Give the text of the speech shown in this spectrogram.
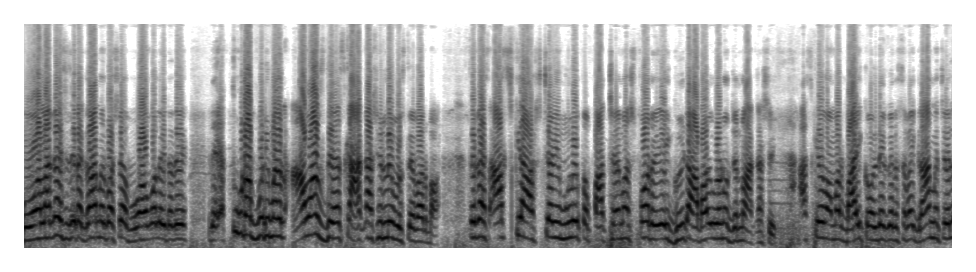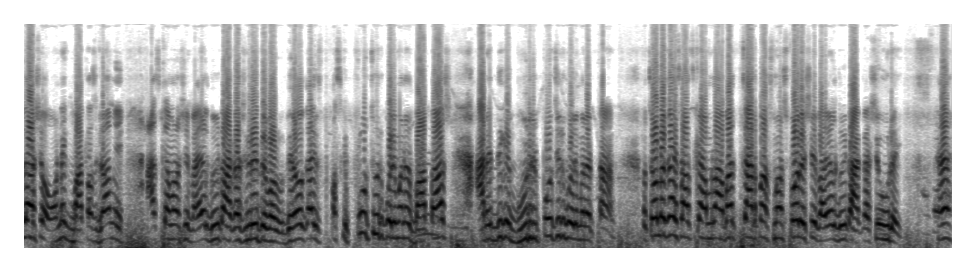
বোয়া লাগাইছে যেটা গ্রামের ভাষায় বোয়া বলে, এটাতে এটা এতটা পরিমাণের আওয়াজ দেয় আজকে আকাশ উঠলে বুঝতে পারবা। তো গাইস আজকে আসছে আমি মূলত পাঁচ ছয় মাস পরে এই ঘুড়িটা আবার উড়ানোর জন্য আকাশে। আজকে আমার কল দিয়ে করেছে ভাই, গ্রামে চলে আসে, অনেক বাতাস গ্রামে। আজকে আমরা সেই ভাইয়ের ঘুড়িটা আকাশে উড়াইতে পারব। দেখো গাইস আজকে প্রচুর পরিমাণের বাতাস, আর এদিকে ঘুড়ির প্রচুর পরিমাণের টান। তো চলো গাইস আজকে আমরা আবার চার পাঁচ মাস পরে সেই ভাইয়ের ঘুড়িটা আকাশে উড়াই। হ্যাঁ?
